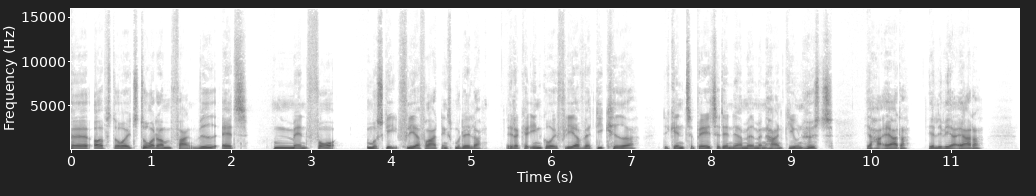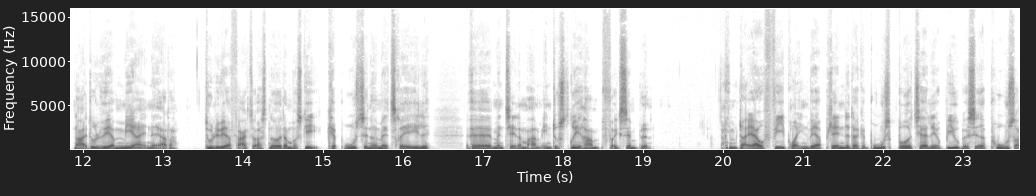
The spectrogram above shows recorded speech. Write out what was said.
øh, opstår i et stort omfang ved, at man får måske flere forretningsmodeller, eller kan indgå i flere værdikæder. Det igen tilbage til den der med, at man har en given høst, jeg har ærter, jeg leverer ærter. Nej, du leverer mere end ærter. Du leverer faktisk også noget, der måske kan bruges til noget materiale. Øh, man taler meget om industrihamp for eksempel. Jamen, der er jo fibre i enhver plante, der kan bruges både til at lave biobaserede poser,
